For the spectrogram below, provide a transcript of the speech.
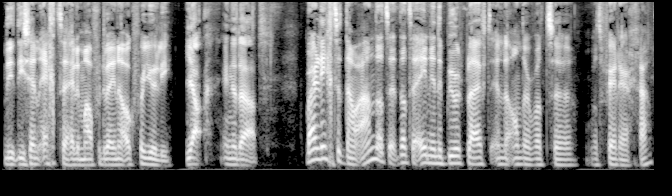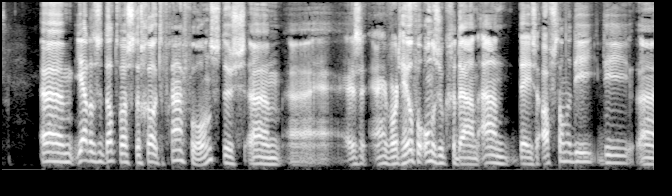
Die, die zijn echt helemaal verdwenen, ook voor jullie? Ja, inderdaad. Waar ligt het nou aan dat, dat de een in de buurt blijft... en de ander wat, eh, wat verder gaat? Ehm, ja, dat, dat was de grote vraag voor ons. Dus ehm, eh, er, wordt heel veel onderzoek gedaan aan deze afstanden die, die eh,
